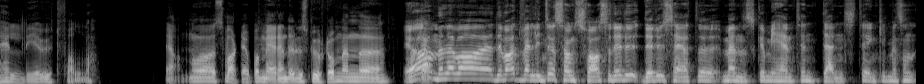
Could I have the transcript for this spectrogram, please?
heldige utfall, da. Ja, Nå svarte jeg på mer enn det du spurte om, men uh, Ja, ja. men det var, det var, et veldig interessant svar. Så det du, det du sier, at eh, mennesker vi har en tendens til egentlig med en sånn,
